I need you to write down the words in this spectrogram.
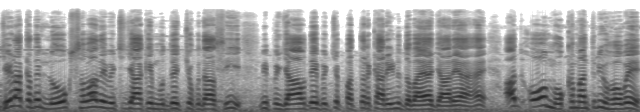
ਜਿਹੜਾ ਕਦੇ ਲੋਕ ਸਭਾ ਦੇ ਵਿੱਚ ਜਾ ਕੇ ਮੁੱਦੇ ਚੁੱਕਦਾ ਸੀ ਵੀ ਪੰਜਾਬ ਦੇ ਵਿੱਚ ਪੱਤਰਕਾਰੀ ਨੂੰ ਦਬਾਇਆ ਜਾ ਰਿਹਾ ਹੈ। ਅੱਜ ਉਹ ਮੁੱਖ ਮੰਤਰੀ ਹੋਵੇ,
